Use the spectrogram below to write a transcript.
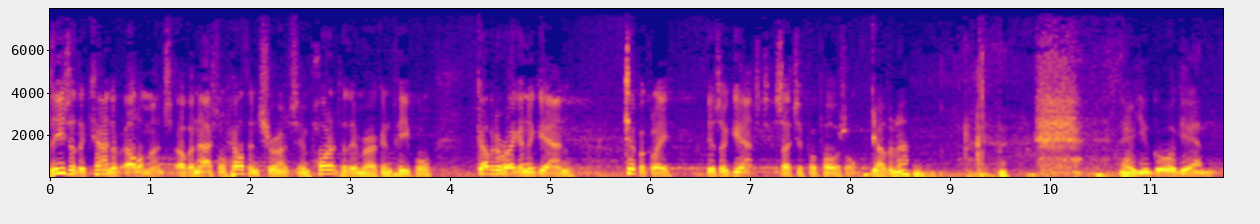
These are the kind of elements of a national health insurance important to the American people. Governor Reagan again, typically, is against such a proposal. Governor, there you go again.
